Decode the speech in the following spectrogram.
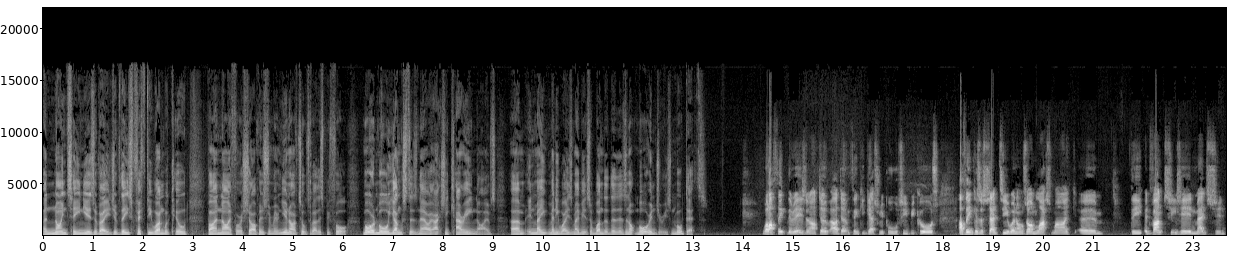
and 19 years of age. Of these, 51 were killed by a knife or a sharp instrument. And you and I have talked about this before. More and more youngsters now are actually carrying knives. Um, in may, many ways, maybe it's a wonder that there's not more injuries and more deaths. Well, I think there is, and I don't. I don't think it gets reported because I think, as I said to you when I was on last, Mike, um, the advances in medicine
